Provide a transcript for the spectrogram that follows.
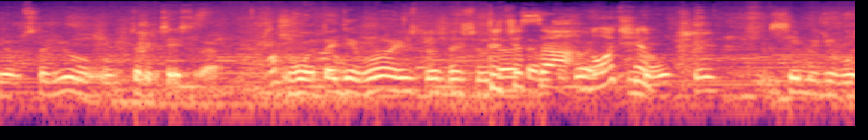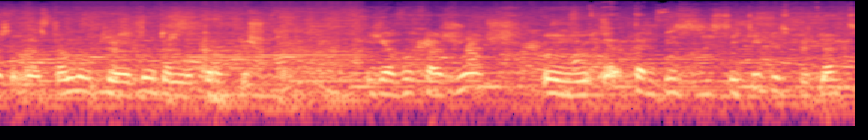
я встаю в три часа. Вот, одеваюсь туда-сюда. Там часа такое- ночи? Ночью, 7 или 8 остановки, я иду до метро пешком. Я выхожу м, так без 10, без 15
